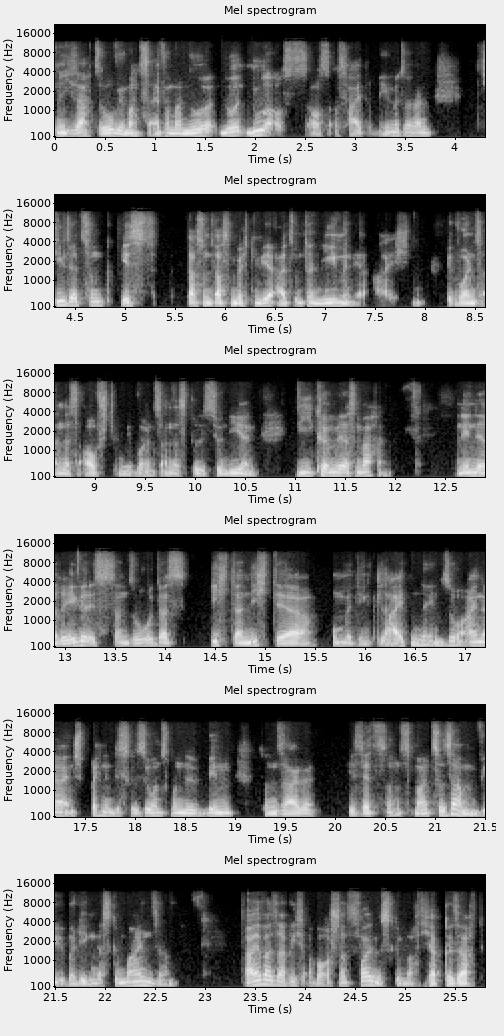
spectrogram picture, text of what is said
Nicht sagt, so, wir machen es einfach mal nur, nur, nur aus, aus, aus heiterem Himmel, sondern Zielsetzung ist, das und das möchten wir als Unternehmen erreichen. Wir wollen uns anders aufstellen, wir wollen uns anders positionieren. Wie können wir das machen? Und in der Regel ist es dann so, dass ich dann nicht der unbedingt Leitende in so einer entsprechenden Diskussionsrunde bin, sondern sage, wir setzen uns mal zusammen, wir überlegen das gemeinsam. Teilweise habe ich aber auch schon Folgendes gemacht. Ich habe gesagt,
